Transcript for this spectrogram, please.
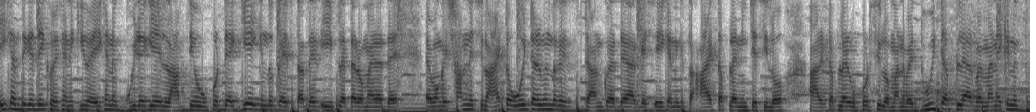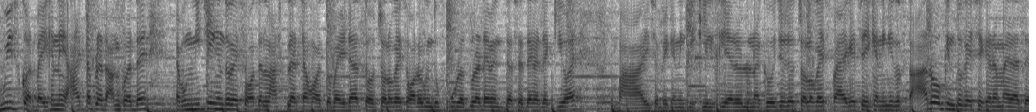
এইখান থেকে দেখো এখানে কি হয়, এখানে ঘুরে গিয়ে লাভ দিয়ে উপর দিয়ে গিয়ে কিন্তু গাইস তাদের এই প্লেয়ারটারও মেরা দেয়। এবং এর সামনে ছিল আরেকটা ওইটার কিন্তু ডাউন করে দেয়। আর গাইস এইখানে কিন্তু আরেকটা প্লেয়ার নিচে ছিল। আরেকটা প্লেয়ার উপর ছিল। মানে ভাই, দুইটা প্লেয়ার ভাই মানে এখানে দুই স্কোয়ার ভাই, এখানে আরেকটা প্লেয়ার ডাউন করে দেয়। এবং নিচে কিন্তু গাইস ওদের লাস্ট প্লেয়ারটা হয়তো ভাই, এটা তো, চলো গাইছে আরও কিন্তু পুরো দুটা ড্যামেজ দিচ্ছে দেখা যায় কী হয়। ভাই সব এখানে কি কিল ক্লিয়ার হলো নাকি? ওই যে চলো গাইস পায়ে গেছে। এখানে কিন্তু তারও কিন্তু গাইস এখানে মেরাতে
